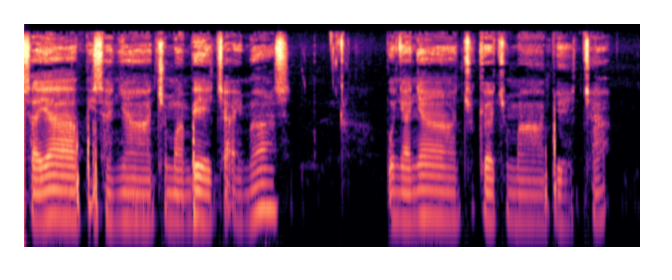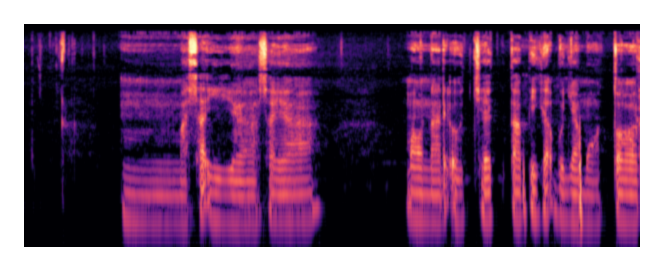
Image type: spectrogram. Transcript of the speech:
saya bisanya cuma becak ya mas. Punyanya juga cuma becak. Hmm, masa iya saya mau narik ojek tapi gak punya motor.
